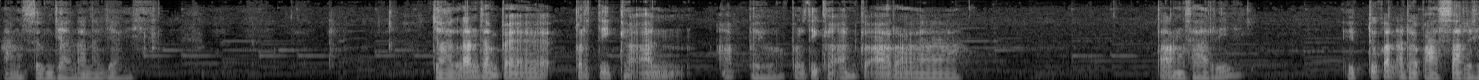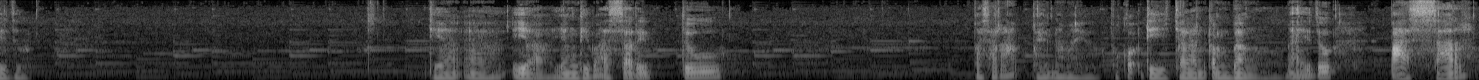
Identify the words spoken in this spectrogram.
langsung jalan aja guys jalan sampai pertigaan apa ya? Pertigaan ke arah Talang Sari itu kan ada pasar di situ. Dia eh, iya yang di pasar itu pasar apa ya namanya? Pokok di Jalan Kembang. Nah itu pasar.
